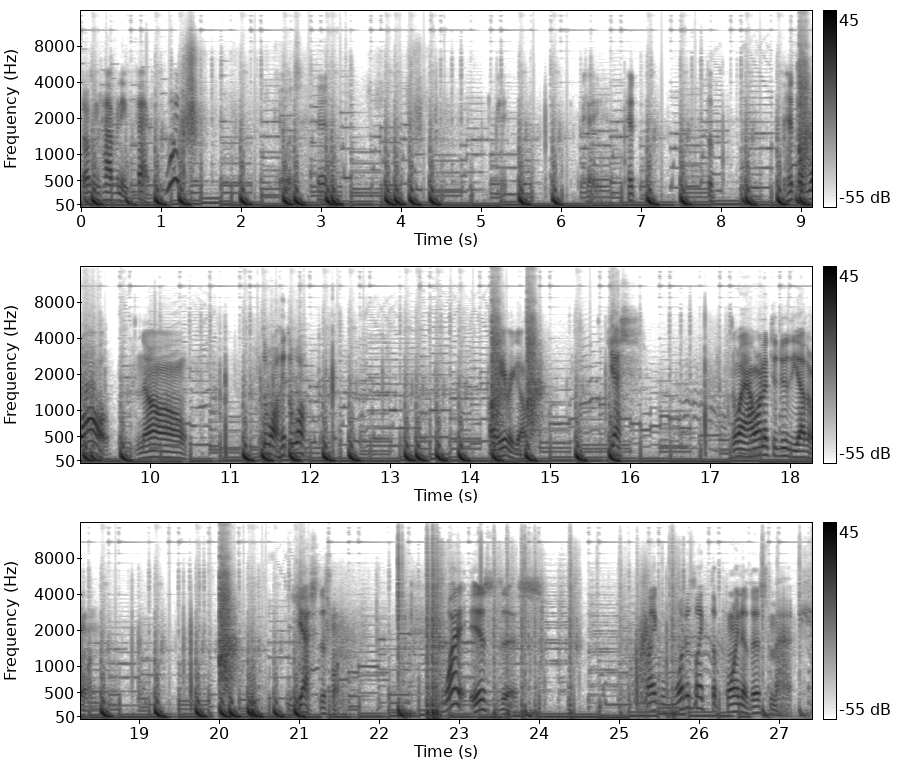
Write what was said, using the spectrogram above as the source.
Doesn't have any effect. What? Okay, let's hit... Okay. Okay. Hit the... Hit the wall. No. Hit the wall, hit the wall. Oh, here we go. Yes. No, wait, I wanted to do the other one. Yes, this one. What is this? Like, what is, like, the point of this match?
